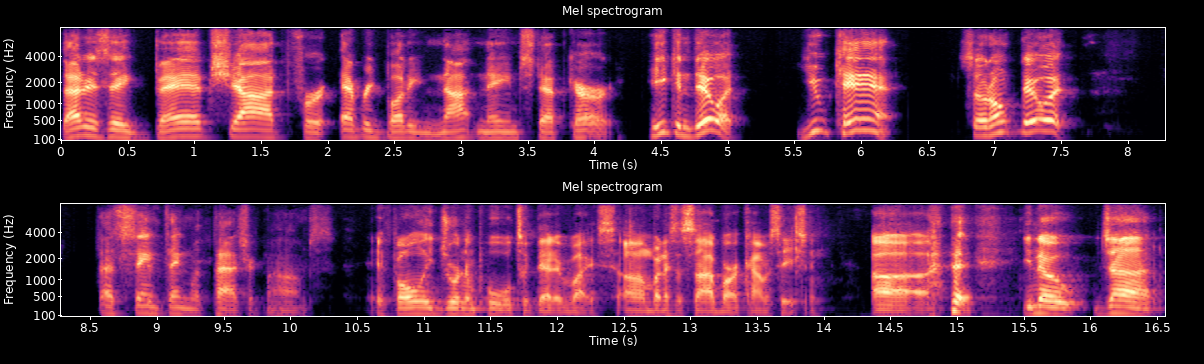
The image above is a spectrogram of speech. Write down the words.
that is a bad shot for everybody not named Steph Curry. He can do it. You can't. So don't do it. That's the same thing with Patrick Mahomes. If only Jordan Poole took that advice. Um, but that's a sidebar conversation. Uh, you know, John,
